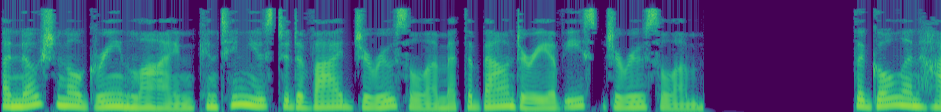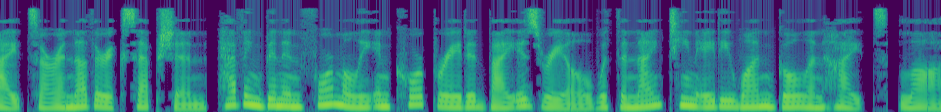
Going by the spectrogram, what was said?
A notional green line continues to divide Jerusalem at the boundary of East Jerusalem. The Golan Heights are another exception, having been informally incorporated by Israel with the 1981 Golan Heights, law.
